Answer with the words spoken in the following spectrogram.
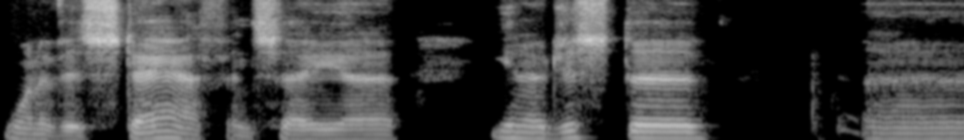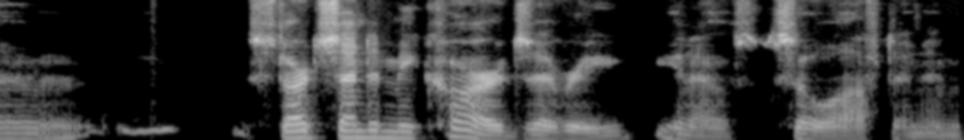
one of his staff and say, uh, you know, just uh, uh, start sending me cards every, you know, so often, and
